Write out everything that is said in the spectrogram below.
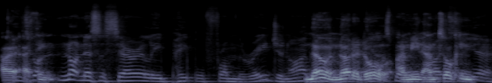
I, I think not necessarily people from the region either. No, not at all. I mean, I'm talking so, yeah.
